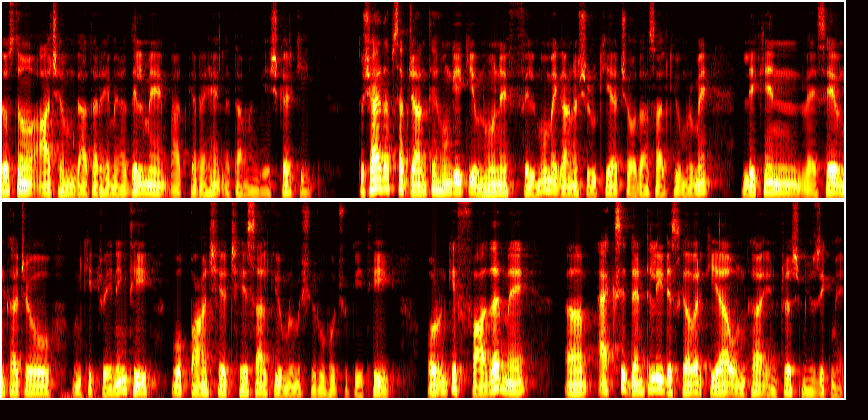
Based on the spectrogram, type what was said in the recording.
दोस्तों, आज हम गाता रहे मेरा दिल में, बात कर रहे हैं लता मंगेशकर की। तो शायद आप सब जानते होंगे कि उन्होंने फ़िल्मों में गाना शुरू किया चौदह साल की उम्र में, लेकिन वैसे उनका जो उनकी ट्रेनिंग थी, वो पाँच या छः साल की उम्र में शुरू हो चुकी थी। और उनके फादर ने एक्सीडेंटली डिस्कवर किया उनका इंटरेस्ट म्यूज़िक में।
